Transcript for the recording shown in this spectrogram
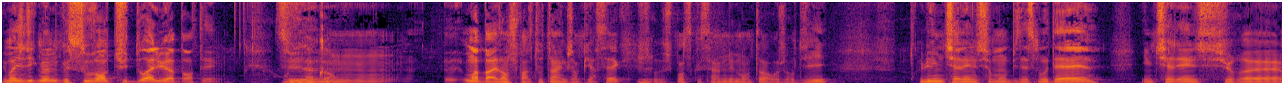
Et moi, je dis que même que souvent, tu dois lui apporter. D'accord. euh, euh, moi, par exemple, je parle tout le temps avec Jean-Pierre Sec. Je, Mm. je pense que c'est un de mes mentors aujourd'hui. Lui, il me challenge sur mon business model. Il me challenge sur euh,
